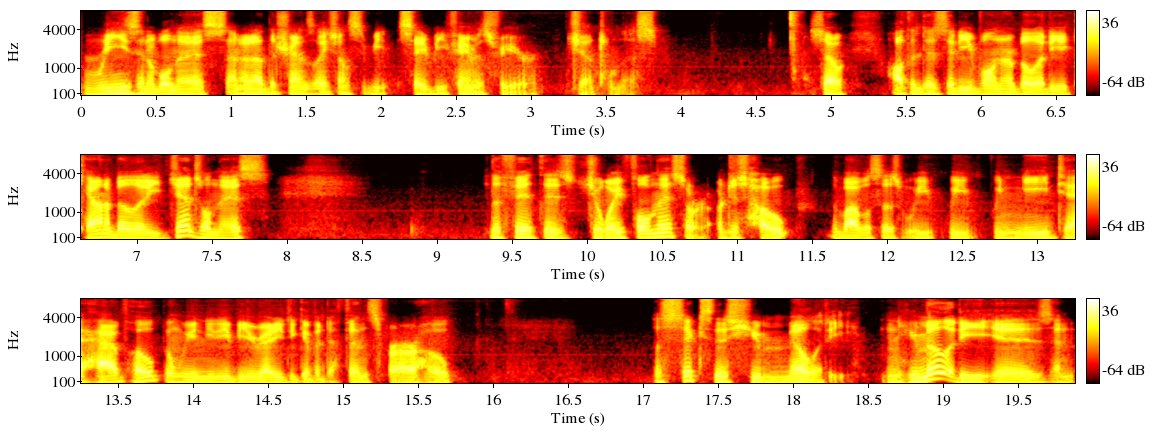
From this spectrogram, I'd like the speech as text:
reasonableness, and another translation will be, say be famous for your gentleness. So authenticity, vulnerability, accountability, gentleness. The fifth is joyfulness or, or just hope. The Bible says we, we we need to have hope and we need to be ready to give a defense for our hope. The sixth is humility. And humility is an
